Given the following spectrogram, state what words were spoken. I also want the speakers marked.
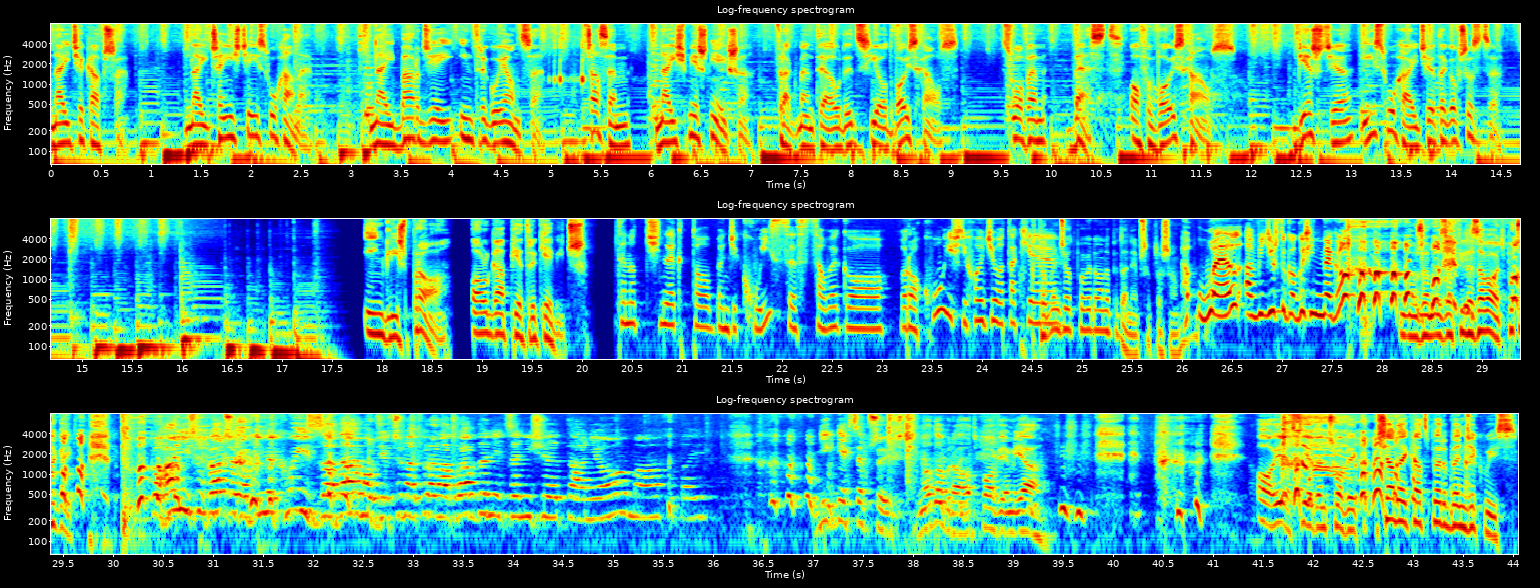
Speaker 1: Najciekawsze, najczęściej słuchane, najbardziej intrygujące, czasem najśmieszniejsze fragmenty audycji od Voice House. Słowem Best of Voice House. Bierzcie i słuchajcie tego wszyscy. English Pro. Olga Pietrykiewicz.
Speaker 2: Ten odcinek to będzie quiz z całego roku, jeśli chodzi o takie...
Speaker 1: Kto będzie odpowiadał na pytanie, przepraszam?
Speaker 2: Well, a widzisz tu kogoś innego?
Speaker 1: Możemy za chwilę zawołać. Poczekaj. Kochani słuchacze, robimy quiz za darmo. Dziewczyna, która naprawdę nie ceni się tanio, ma tutaj... Nikt nie chce przyjść. No dobra, odpowiem ja. O, jest jeden człowiek. Siadaj, Kacper, będzie quiz.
